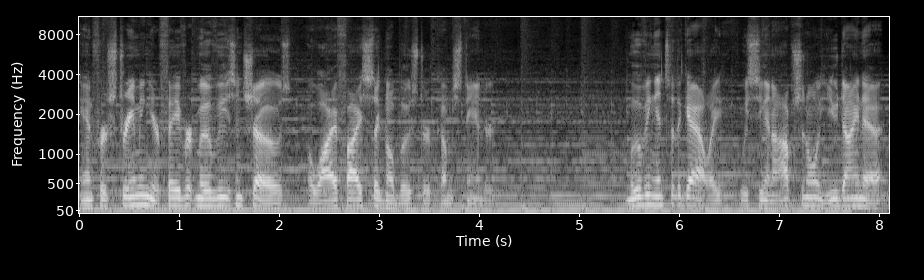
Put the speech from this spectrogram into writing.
And for streaming your favorite movies and shows, a Wi-Fi signal booster comes standard. Moving into the galley, we see an optional U-dinette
